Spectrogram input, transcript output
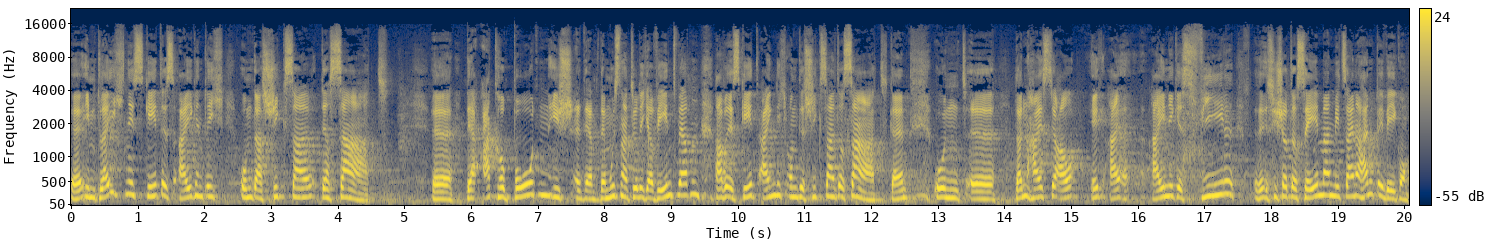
Äh, Im Gleichnis geht es eigentlich um das Schicksal der Saat. Äh, der Ackerboden ist, äh, der, der, muss natürlich erwähnt werden, aber es geht eigentlich um das Schicksal der Saat. Gell? Und dann heißt ja auch, einiges viel. Es ist ja der Seemann mit seiner Handbewegung.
